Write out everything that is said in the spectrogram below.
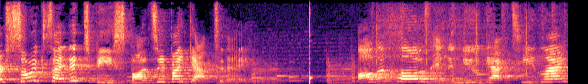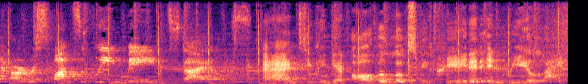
are so excited to be sponsored by Gap today. All the clothes in the new Gap teen line are responsibly made styles. And you can get all the looks we've created in real life.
